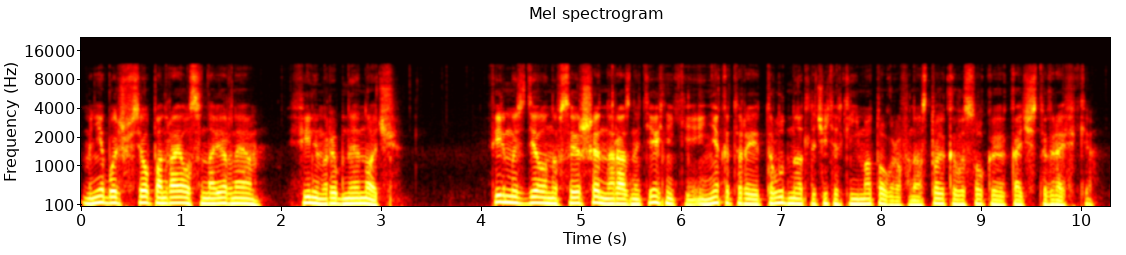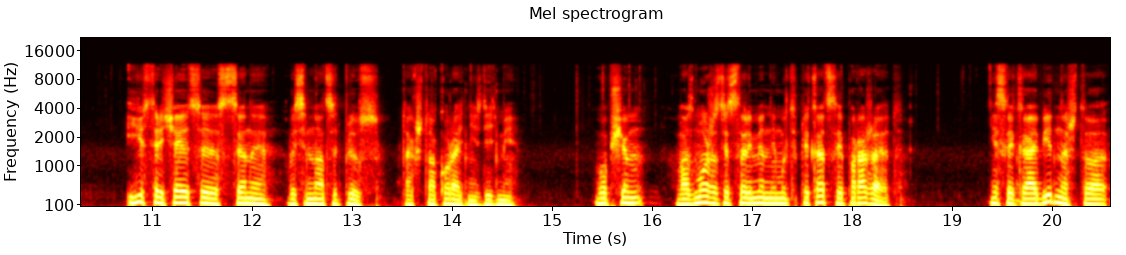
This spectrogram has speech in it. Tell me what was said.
Мне больше всего понравился, наверное, фильм «Рыбная ночь». Фильмы сделаны в совершенно разной технике, и некоторые трудно отличить от кинематографа, настолько высокое качество графики. И встречаются сцены 18+, так что аккуратнее с детьми. В общем, возможности современной мультипликации поражают. Несколько обидно, что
